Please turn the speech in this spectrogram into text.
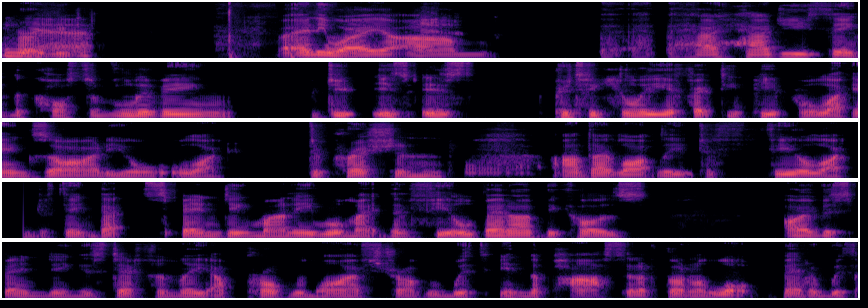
very yeah. Big. but anyway um how, how do you think the cost of living do, is is particularly affecting people like anxiety or, or like depression are they likely to feel like to think that spending money will make them feel better because overspending is definitely a problem I've struggled with in the past that I've gotten a lot better with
